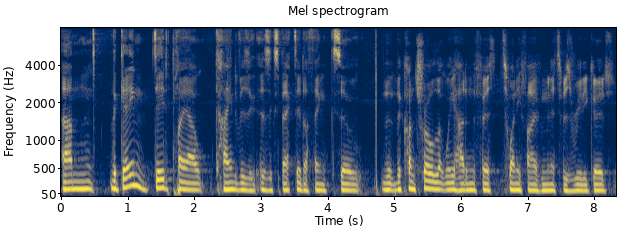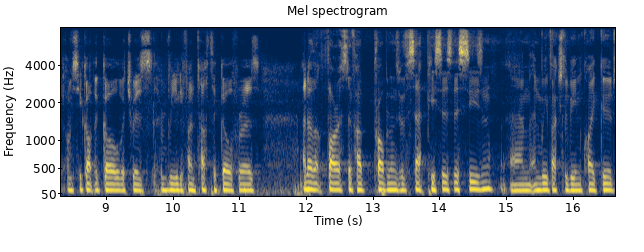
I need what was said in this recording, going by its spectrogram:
Um, the game did play out kind of as, as expected, I think. So the, the control that we had in the first 25 minutes was really good. Obviously, got the goal, which was a really fantastic goal for us. I know that Forest have had problems with set pieces this season, um, and we've actually been quite good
